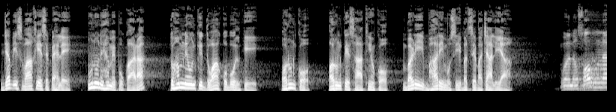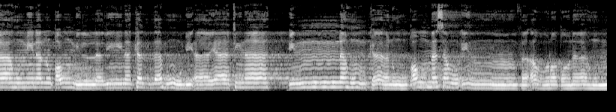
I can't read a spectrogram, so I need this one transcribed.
جب اس واقعے سے پہلے انہوں نے ہمیں پکارا تو ہم نے ان کی دعا قبول کی اور ان کو اور ان کے ساتھیوں کو بڑی بھاری مصیبت سے بچا لیا۔ ونصرناه من القوم الذين كذبوا بآياتنا إنهم كانوا قوم سوء فأغرقناهم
